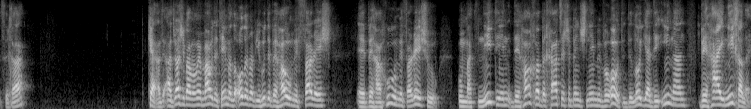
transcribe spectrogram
סליחה. כן, אז רש"י בא ואומר, מהו דתימה לעולם רבי יהודה בהוא מפרש, בהוא מפרש הוא. ומתניתין דהכה בחצר שבין שני מבואות, דלא ידעינן בהאי ניחא ליה.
